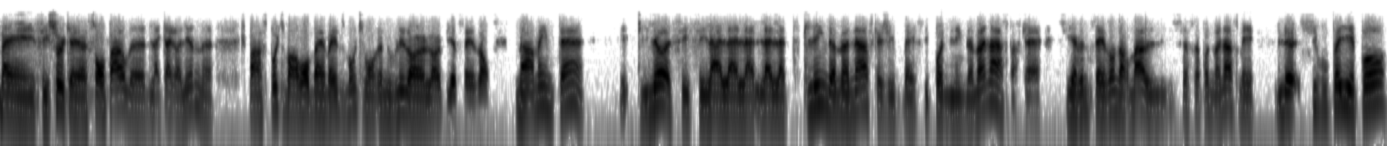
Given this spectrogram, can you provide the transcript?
Ben, c'est sûr que si on parle de, de la Caroline, je pense pas qu'il va y avoir ben ben du monde qui vont renouveler leur, leur billet de saison. Mais en même temps, puis là, c'est la, la petite ligne de menace que j'ai. Ben, c'est pas une ligne de menace parce que s'il y avait une saison normale, ça serait pas de menace. Mais le si vous payez pas,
